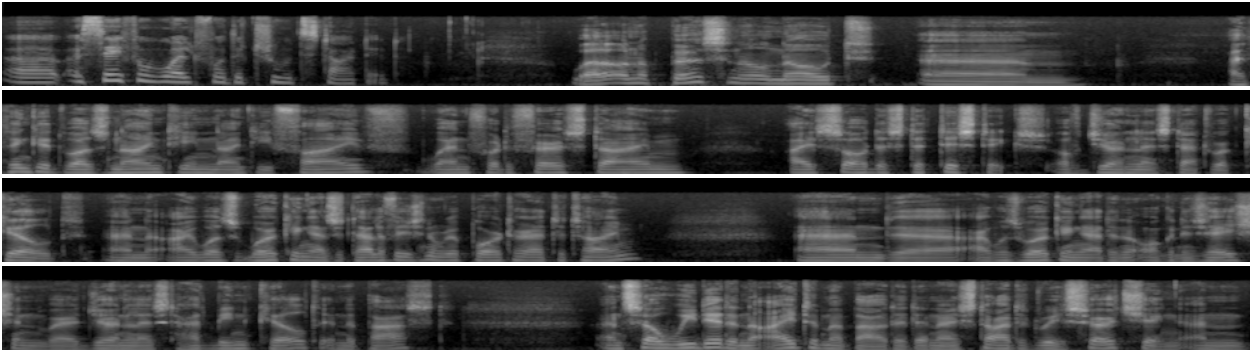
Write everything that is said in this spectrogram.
uh, A Safer World for the Truth started? Well, on a personal note, um, I think it was 1995 when, for the first time, I saw the statistics of journalists that were killed. And I was working as a television reporter at the time. And uh, I was working at an organization where journalists had been killed in the past. And so we did an item about it, and I started researching. And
